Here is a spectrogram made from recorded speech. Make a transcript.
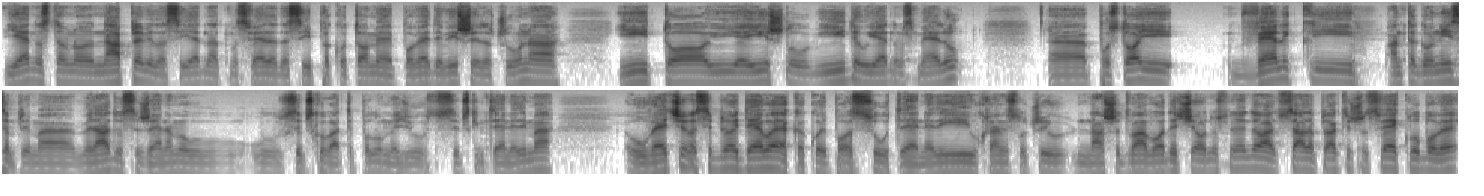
jednostavno napravila se jedna atmosfera da se ipak o tome povede više računa i to je išlo ide u jednom smeru. Uh, postoji veliki antagonizam prema radu sa ženama u, u srpskom vatepolu među srpskim trenerima. Uvećava se broj devojaka koji su treneri i u krajnjem slučaju naša dva vodeća, odnosno ne dva, sada praktično sve klubove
